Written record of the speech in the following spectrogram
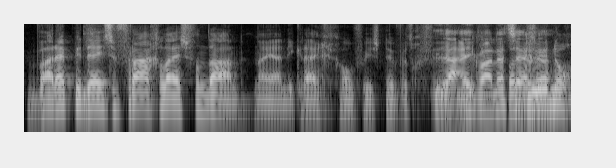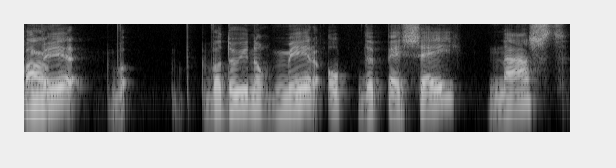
Waar heb je deze vragenlijst vandaan? Nou ja, die krijg je gewoon voor je snuffert gevuurd. Ja, ik wou net wat zeggen, Doe je nog meer, wa- wat doe je nog meer op de PC naast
